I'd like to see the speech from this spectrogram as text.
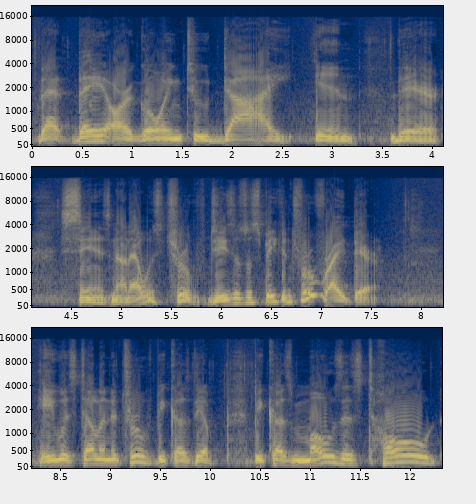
that they are going to die in their sins. Now that was truth. Jesus was speaking truth right there. He was telling the truth because the because Moses told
